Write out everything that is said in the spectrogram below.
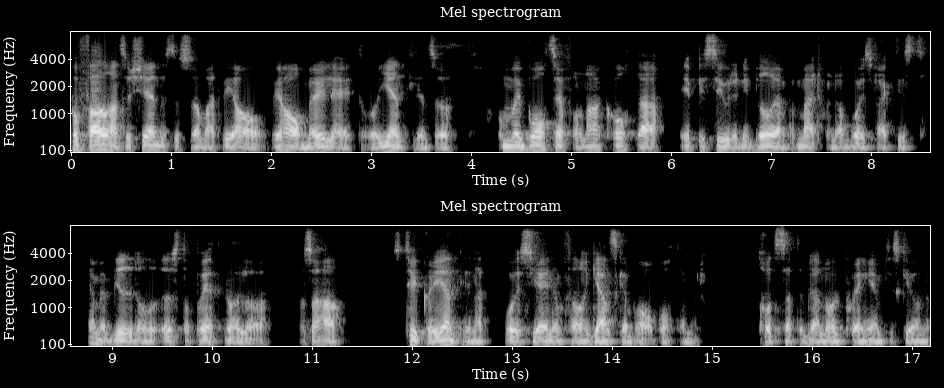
på förhand så kändes det som att vi har, vi har möjligheter och egentligen så om vi bortser från den här korta episoden i början på matchen där Boys faktiskt ja, men bjuder Öster på 1-0 och, och, så här. Så tycker jag egentligen att Boys genomför en ganska bra bortamatch. Trots att det blir noll poäng hem till Skåne.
